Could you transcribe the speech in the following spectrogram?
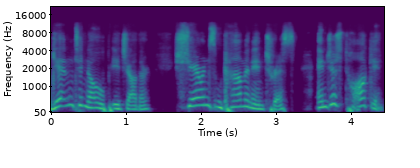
getting to know each other, sharing some common interests, and just talking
